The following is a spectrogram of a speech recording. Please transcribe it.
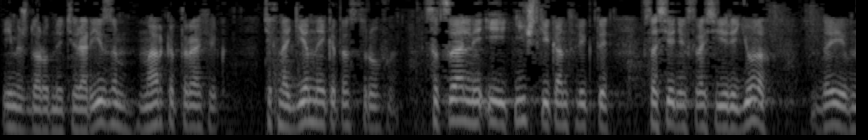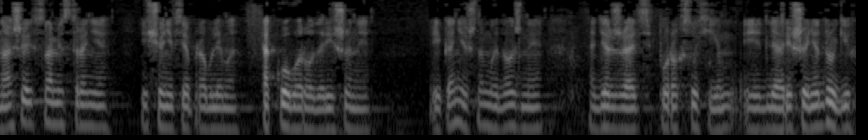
и международный терроризм, наркотрафик, техногенные катастрофы, социальные и этнические конфликты в соседних с Россией регионах, да и в нашей с вами стране еще не все проблемы такого рода решены. И, конечно, мы должны держать порох сухим и для решения других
